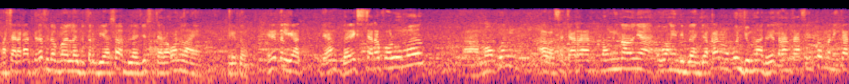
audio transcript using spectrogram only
masyarakat kita sudah mulai lebih terbiasa belanja secara online gitu. Ini terlihat ya dari secara volume uh, maupun uh, secara nominalnya uang yang dibelanjakan maupun jumlah dari transaksi itu meningkat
